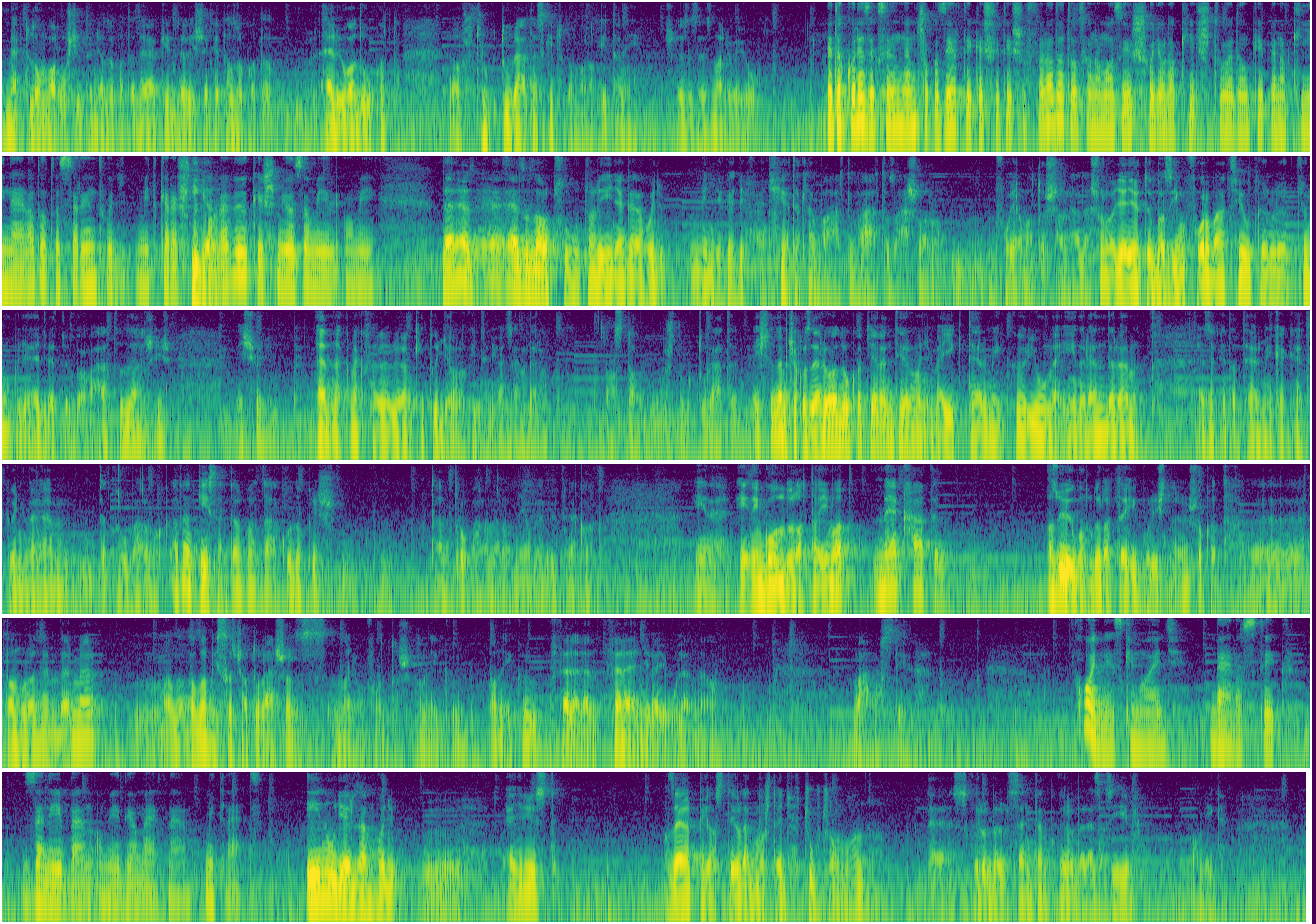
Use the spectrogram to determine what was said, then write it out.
meg tudom valósítani azokat az elképzeléseket, azokat az előadókat, a struktúrát, ezt ki tudom alakítani, és ez, ez nagyon jó. Tehát akkor ezek szerint nem csak az értékesítés a feladatot, hanem az is, hogy alakíts tulajdonképpen a kínálatot, az szerint, hogy mit keresnek Igen. a vevők, és mi az, ami, ami de ez, ez az abszolút a lényege, hogy mindig egy, egy hihetetlen változás van folyamatosan. Ráadásul, hogy egyre több az információ körülöttünk, ugye egyre több a változás is, és hogy ennek megfelelően ki tudja alakítani az ember azt a struktúrát. És ez nem csak az előadókat jelenti, hanem hogy melyik termékkör jó, mert én rendelem ezeket a termékeket, könyvelem, tehát próbálom, hát készlettel gazdálkodok, és utána próbálom eladni a vevőknek a én, én gondolataimat, meg hát az ő gondolataikból is nagyon sokat tanul az ember, mert az a, az a visszacsatolás az, az nagyon fontos, annélkül, annélkül felelen, felelnyire jó lenne a választék. Hogy néz ki ma egy választék zenében a médiamártnál? Mit látsz? Én úgy érzem, hogy egyrészt az LP az tényleg most egy csúcson van, de ez körülbelül szerintem körülbelül ez az év,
